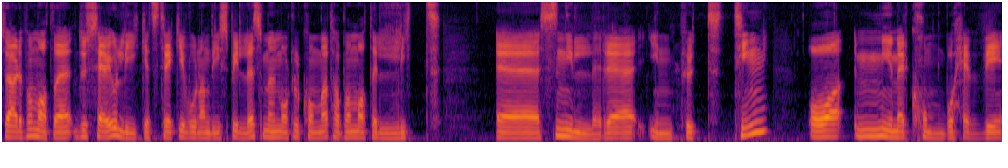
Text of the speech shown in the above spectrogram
så er det på en måte Du ser jo likhetstrekk i hvordan de spilles, men Mortal Kombat har på en måte litt eh, snillere input-ting. Og mye mer combo-heavy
